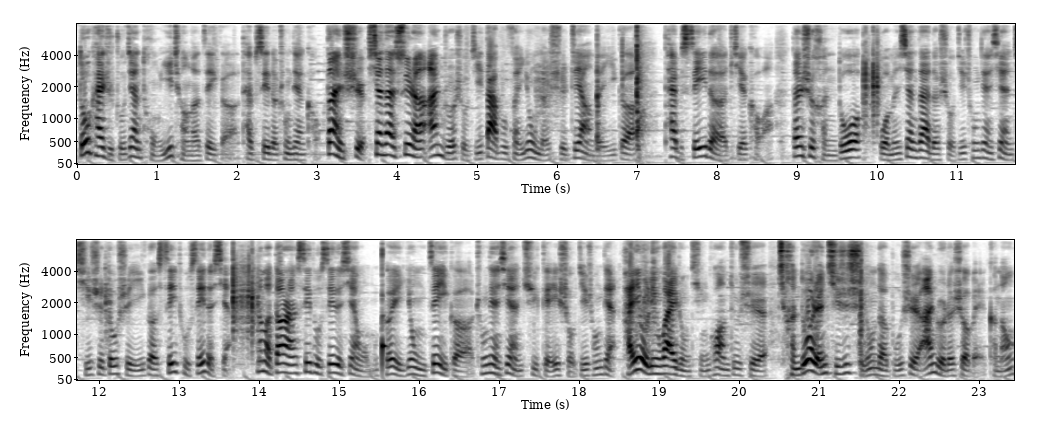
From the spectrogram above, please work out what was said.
都开始逐渐统一成了这个 Type C 的充电口。但是现在虽然安卓手机大部分用的是这样的一个。Type C 的接口啊，但是很多我们现在的手机充电线其实都是一个 C to C 的线。那么当然 C to C 的线，我们可以用这个充电线去给手机充电。还有另外一种情况，就是很多人其实使用的不是安卓的设备，可能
